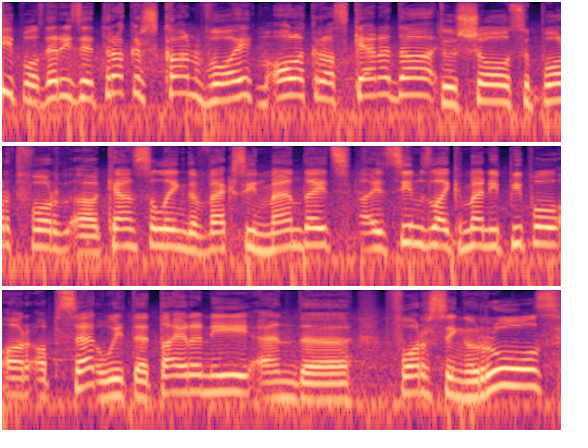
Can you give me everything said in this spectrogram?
people, there is a truckers convoy all across Canada to show support for uh, canceling the vaccine mandates. Uh, it seems like many people are upset with the tyranny and uh, forcing rules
